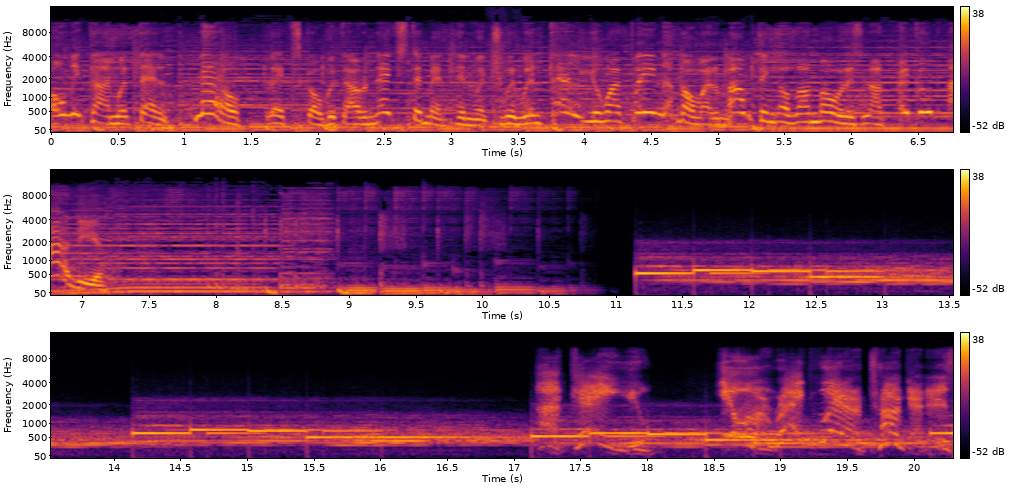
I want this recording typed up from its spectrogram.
Only time will tell. Now, let's go with our next event in which we will tell you why playing a while mounting a lawnmower is not a good idea. Okay, you. You are right where our target is.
